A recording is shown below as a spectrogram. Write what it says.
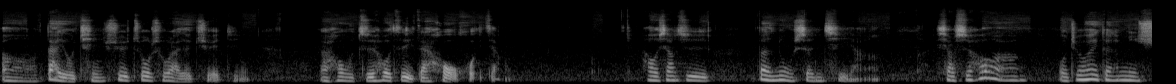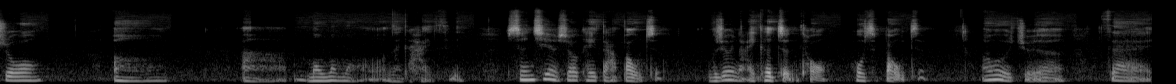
嗯带有情绪做出来的决定。然后之后自己再后悔，这样，好像是愤怒、生气啊。小时候啊，我就会跟他们说，嗯啊，某某某那个孩子生气的时候可以打抱枕，我就会拿一颗枕头或是抱枕。然后我觉得，在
